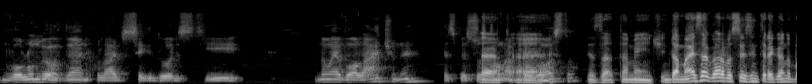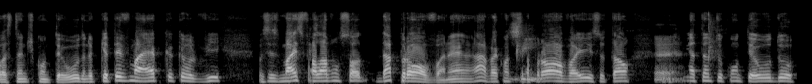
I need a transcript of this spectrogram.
um, volume orgânico lá de seguidores que não é volátil, né? As pessoas certo, estão lá porque é, gostam. Exatamente. Ainda mais agora vocês entregando bastante conteúdo, né? Porque teve uma época que eu vi, vocês mais falavam só da prova, né? Ah, vai acontecer Sim. a prova, isso e tal. É. Não tinha tanto conteúdo,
